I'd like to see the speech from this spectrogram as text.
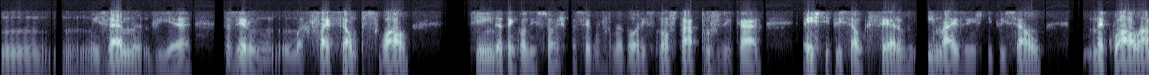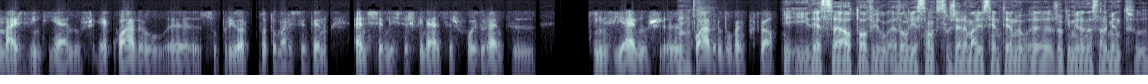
um, um exame, devia fazer um, uma reflexão pessoal se ainda tem condições para ser governador e se não está a prejudicar a instituição que serve e mais a instituição na qual há mais de 20 anos é quadro uh, superior. O Dr. Mário Centeno, antes de ser Ministro das Finanças, foi durante 15 anos uh, hum. quadro do Banco de Portugal. E, e dessa autoavaliação que sugere a Mário Centeno, uh, Joaquim Miranda Sarmento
